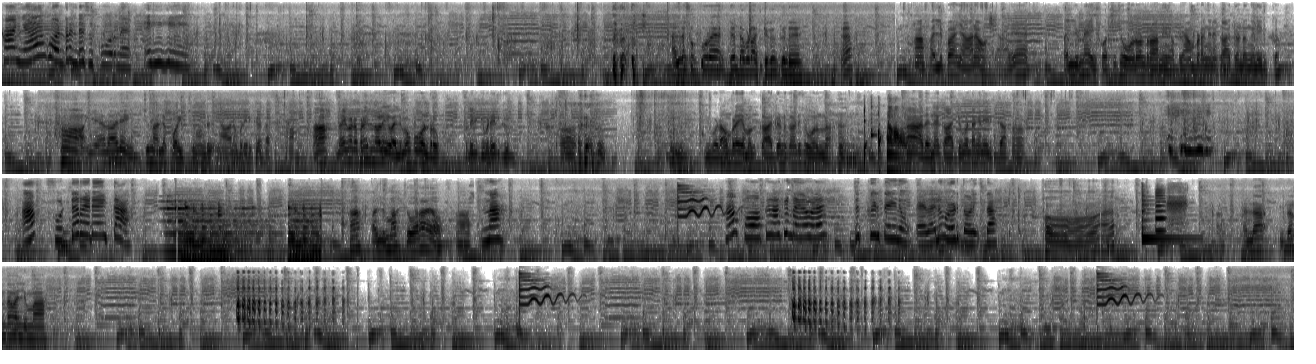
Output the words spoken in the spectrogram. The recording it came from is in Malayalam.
ആ ഞാൻ കൊണ്ടുവരണ്ട് സുക്കൂറിന്. അല്ല സുക്കൂറെ ഇതെന്താ ഇവിടെ ഒറ്റ നിൽക്കുന്നുണ്ട് ഏ? ആ വല്യപ്പ ഞാനോ? ഞാൻ വല്യമ്മേ കുറച്ച് ചോറ് കൊണ്ടുവരാറിന് അപ്പൊ ഞാൻ ഇവിടെ ഇങ്ങനെ കാറ്റുകൊണ്ട് ഇങ്ങനെ ഇരിക്ക. ആ ഏതായാലും ഏറ്റവും നല്ല പൈച്ചുണ്ട് ഞാനും ഇവിടെ ഇരിക്കട്ടെ. ആ, എന്നായിക്കോട്ടെ ഇവിടെ ഇരുന്നോളേ. വല്ലുമ്പോ കൊണ്ടുവരും. ഇവിടെ ഇരിക്കും ഇവിടെ ഇരിക്കും. ആ. ഇവിടെ ആകുമ്പോഴേ നമുക്ക് കാറ്റ് കൊണ്ടിക്കാണ്ട് ചോറുന്ന. ആ അതന്നെ കാറ്റും കൊണ്ട് അങ്ങനെ ഇരിക്കാം. ആ. ആ ഫുഡ് റെഡി ആയിട്ടാ. ആ വല്യമ്മ ചോറായോ? ആ. എന്നാ അവളെ? ഇതൊക്കെ എടുത്തേനു. ഏതായാലും ഇവിടെ എടുത്തോളി. ഇതാ. അല്ല ഇതെന്താ വല്യമ്മ?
